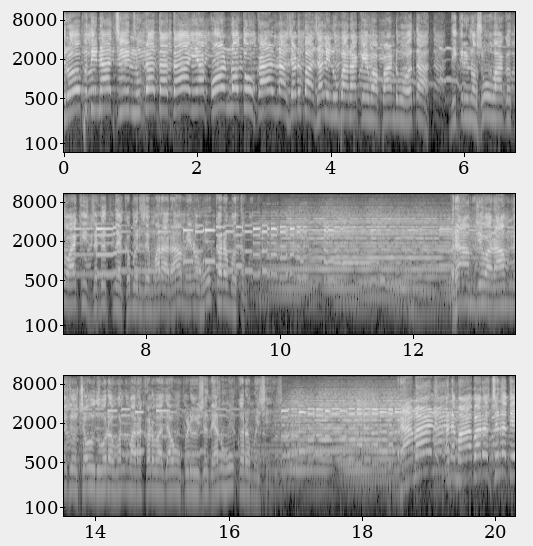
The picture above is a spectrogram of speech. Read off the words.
દ્રૌપદીના ચીર લૂંટાતા હતા. અહીંયા કોણ નહોતું? કાળના જડબા ઝાલીને ઊભા રાખે એવા પાંડવો હતા. દીકરીનો શું વાંક હતો? આખી જગતને ખબર છે. મારા રામ, એનો શું કરમ હતું? રામ જેવા રામને જો ચૌદ વર્ષ વનમાં રખડવા જવું પડ્યું છે તેનું શું કરમ હશે રામાયણ અને મહાભારત છે ને, બે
